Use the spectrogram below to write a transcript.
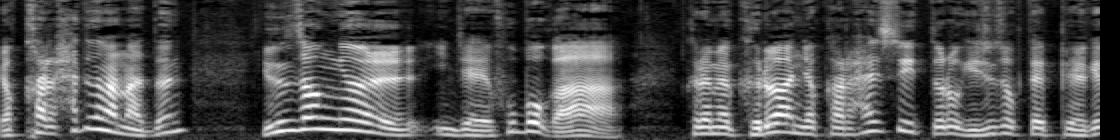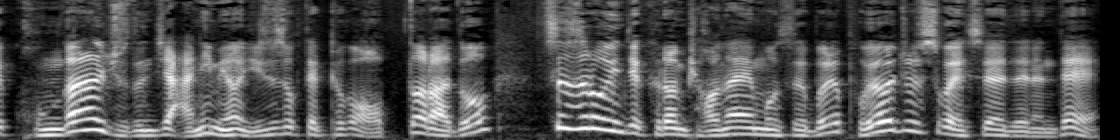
역할을 하든 안 하든 윤석열 이제 후보가 그러면 그러한 역할을 할 수 있도록 이준석 대표에게 공간을 주든지 아니면 이준석 대표가 없더라도 스스로 이제 그런 변화의 모습을 보여줄 수가 있어야 되는데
